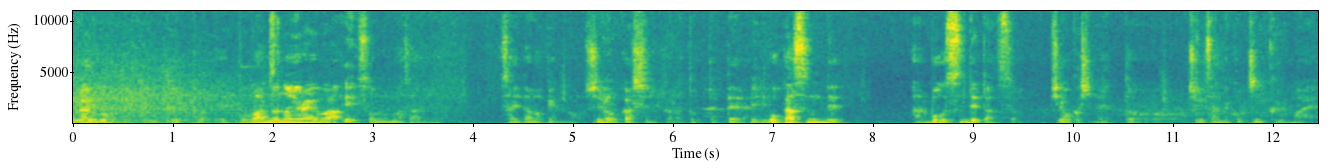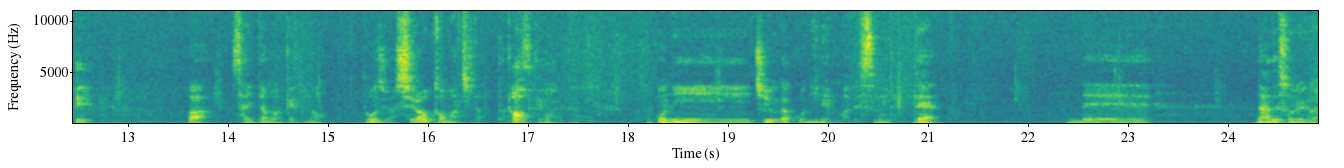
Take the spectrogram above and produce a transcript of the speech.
由来は？えっと、バンドの由来は、ええ。そのまさに埼玉県の白岡市から取ってて、ええ。僕が住んであの僕住んでたんですよ、白岡市えっと、中3でこっちに来る前え。は埼玉県の当時は白岡町だったんあですけどそこに中学校2年まで住んでて、でなんでそれが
